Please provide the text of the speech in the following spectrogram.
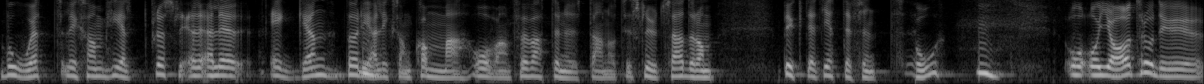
boet liksom helt plötsligt, eller äggen började Mm. liksom komma ovanför vattenytan och till slut så hade de byggt ett jättefint bo. Mm. Och, och jag trodde ju,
